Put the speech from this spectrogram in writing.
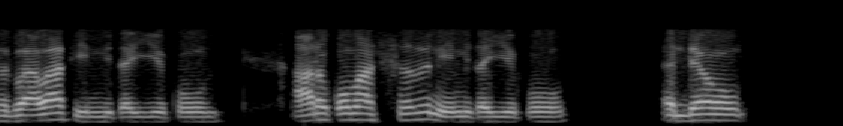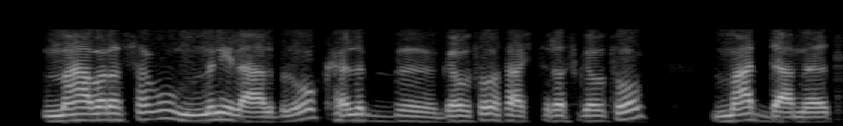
መግባባት የሚጠይቁ አርቆ ማሰብን የሚጠይቁ እንዲያው ማህበረሰቡ ምን ይላል ብሎ ከልብ ገብቶ ታች ድረስ ገብቶ ማዳመጥ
